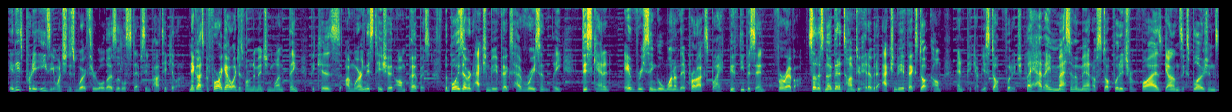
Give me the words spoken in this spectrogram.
it is pretty easy once you just work through all those little steps in particular. Now guys, before I go, I just wanted to mention one thing, because I'm wearing this t-shirt on purpose. The boys over at Action VFX have recently discounted every single one of their products by 50% forever. So there's no better time to head over to actionvfx.com and pick up your stock footage. They have a massive amount of stock footage from fires, guns, explosions,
